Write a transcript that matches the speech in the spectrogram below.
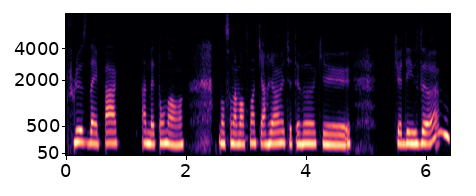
plus d'impact, admettons, dans, dans son avancement de carrière, etc., que, que des hommes.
